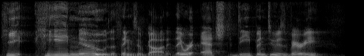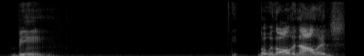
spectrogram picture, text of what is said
He, he knew the things of God. They were etched deep into his very being. But with all the knowledge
